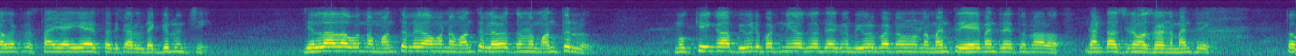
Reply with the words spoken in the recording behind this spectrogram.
కలెక్టర్ స్థాయి ఐఏఎస్ అధికారుల దగ్గర నుంచి జిల్లాలో ఉన్న మంత్రులుగా ఉన్న మంత్రులు ఎవరుతున్న మంత్రులు ముఖ్యంగా భీముడిపట్నం నియోజకవర్గం భీముడిపట్నంలో ఉన్న మంత్రి ఏ మంత్రి అయితే ఉన్నారో గంటా శ్రీనివాసరావు మంత్రితో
